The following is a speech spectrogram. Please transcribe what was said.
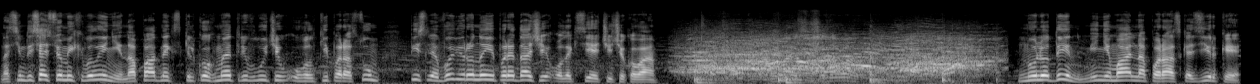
На 77-й хвилині нападник з кількох метрів влучив у голкіпера Сум після вивіреної передачі Олексія Чичикова. 0-1 – мінімальна поразка зірки.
